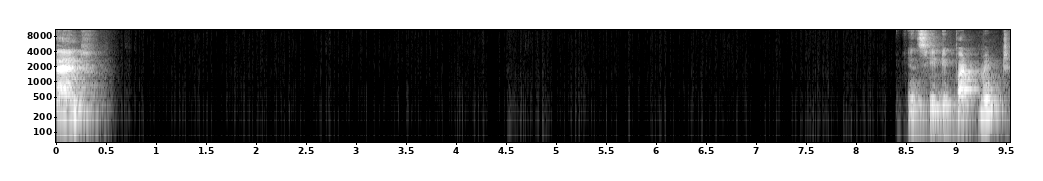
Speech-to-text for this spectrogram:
And can see department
